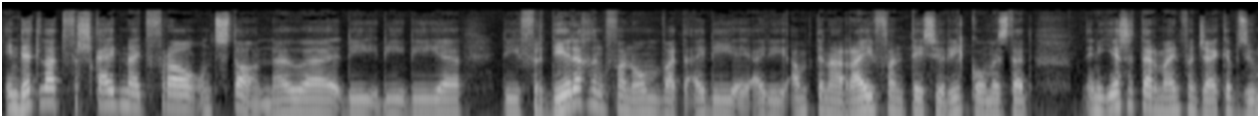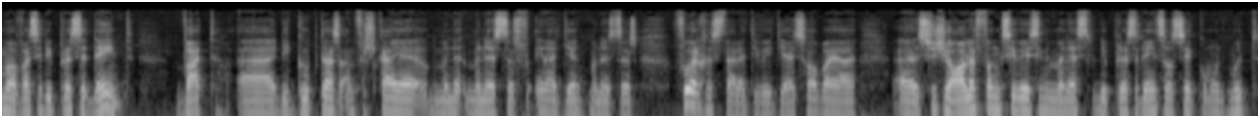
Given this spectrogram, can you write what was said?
en dit laat verskeidenheid vrae ontstaan. Nou uh die die die uh die verdediging van hom wat uit die uit die amptenary van Tesorie kom is dat in die eerste termyn van Jacob Zuma was hy die president wat uh die Guptas aan verskeie ministers en adjunkministers voorgestel het. Jy weet, jy sal by 'n uh, sosiale funksie wees en die minister die president sal sê kom ontmoet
